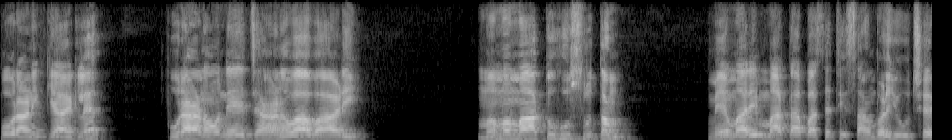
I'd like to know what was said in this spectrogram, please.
પૌરાણિક્યા એટલે પુરાણોને જાણવા વાળી. મમ માતુહુ શ્રુતમ. મેં મારી માતા પાસેથી સાંભળ્યું છે.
